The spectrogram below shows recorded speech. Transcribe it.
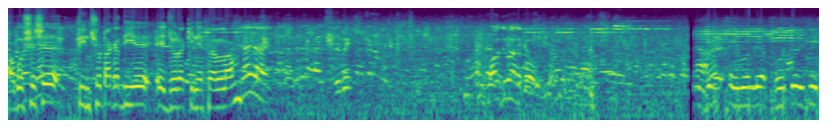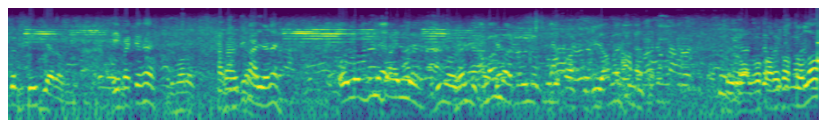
অবশেষে তিনশো টাকা দিয়ে এই জোড়া কিনে ফেললাম। হ্যাঁ? ওই লোকগুলো পাইলে। গল্প করে কত লোক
